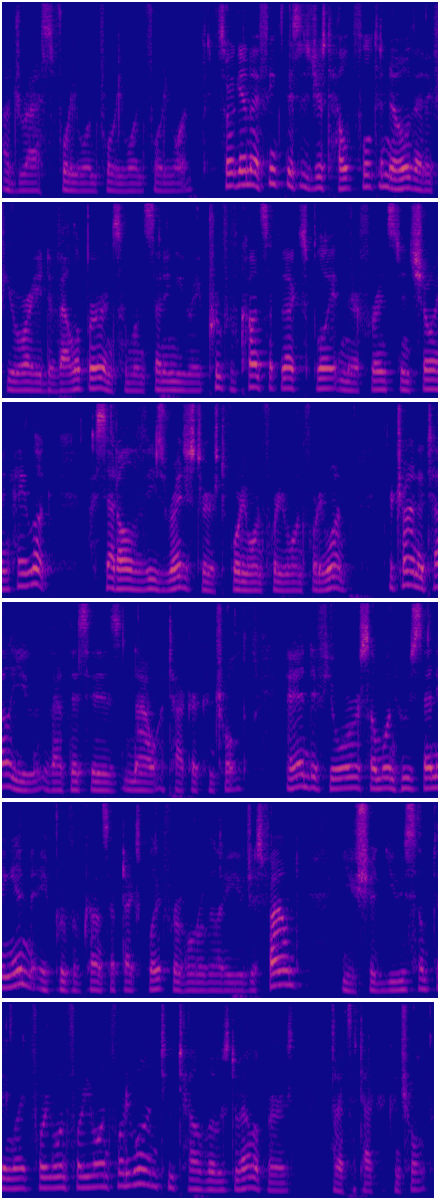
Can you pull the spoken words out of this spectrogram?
address 414141. So again, I think this is just helpful to know that if you are a developer and someone's sending you a proof of concept exploit and they're for instance showing, hey look, set all of these registers to 41, 41, 41. They're trying to tell you that this is now attacker controlled. And if you're someone who's sending in a proof of concept exploit for a vulnerability you just found, you should use something like 41, 41, 41 to tell those developers that it's attacker controlled.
